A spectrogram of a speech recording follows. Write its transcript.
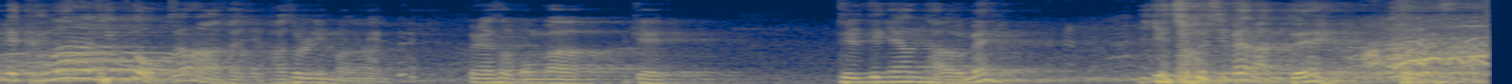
근데 그만한 힘도 없잖아, 사실 가솔린만한. 그래서 뭔가 이렇게 들뜨게 한 다음에 이게 쳐지면 안 돼.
